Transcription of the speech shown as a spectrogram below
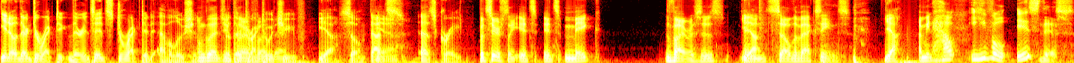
you know they're directing. It's it's directed evolution. I'm glad you that they're trying to that. achieve. Yeah, so that's that's great. but seriously, it's it's make the viruses Yeah. and sell the vaccines. Yeah, I mean, how evil is this?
